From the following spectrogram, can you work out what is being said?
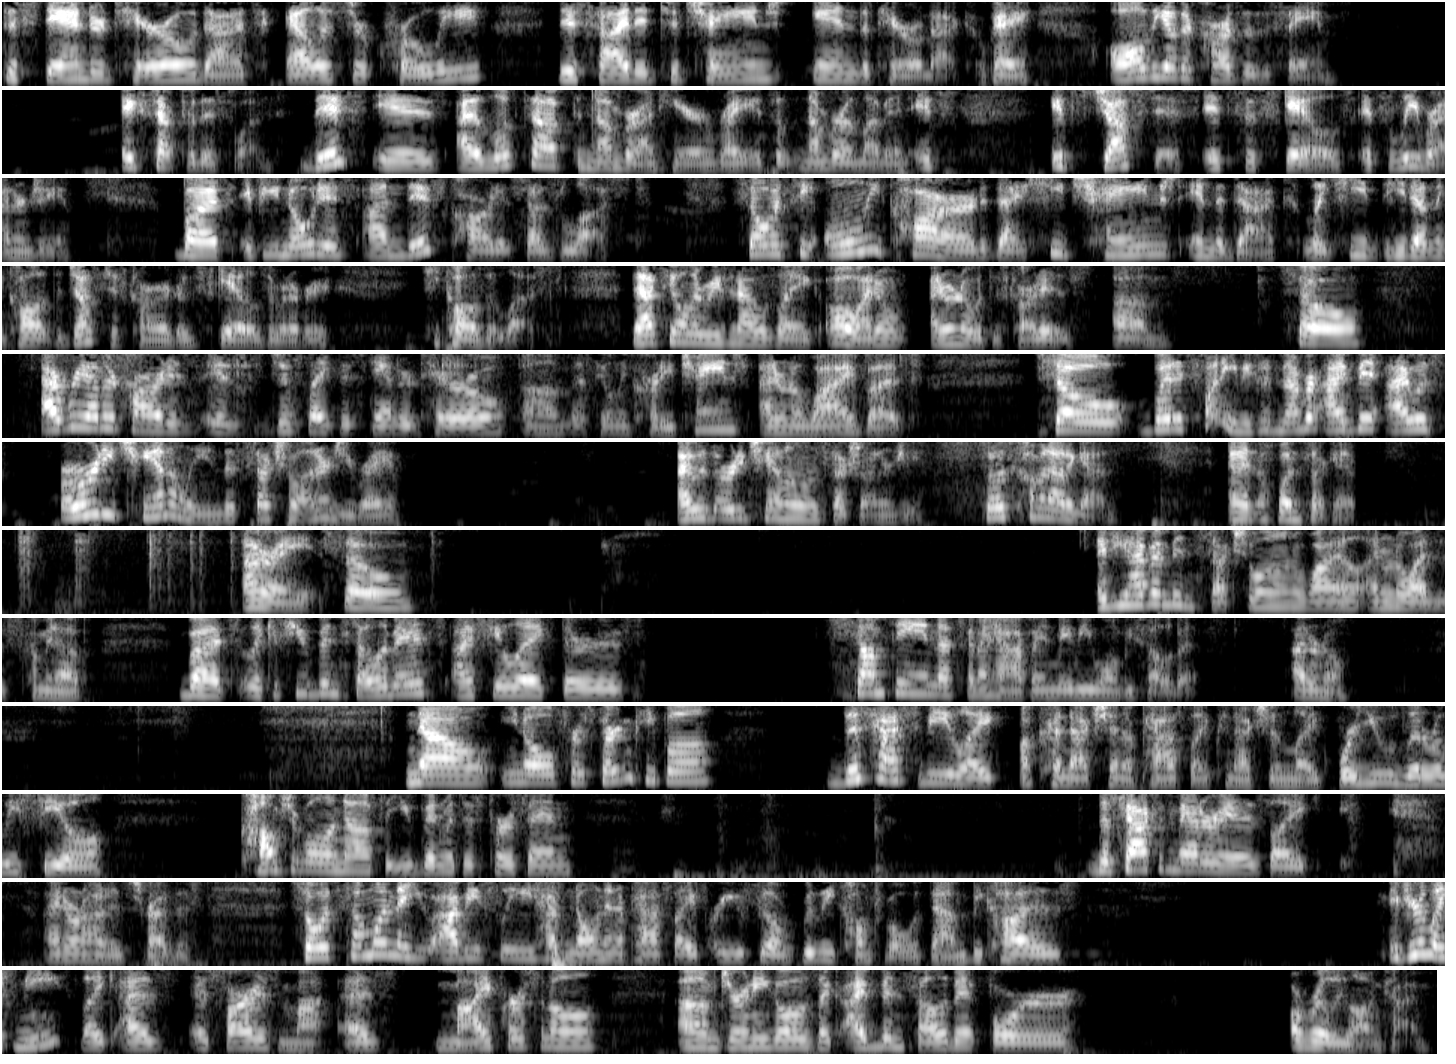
the standard tarot that Aleister Crowley decided to change in the tarot deck, okay? All the other cards are the same, except for this one. This is, I looked up the number on here, right? It's a number 11. It's, it's justice. It's the scales. It's Libra energy. But if you notice on this card, it says lust. So it's the only card that he changed in the deck. Like he he doesn't call it the justice card or the scales or whatever. He calls it lust. That's the only reason I was like, "Oh, I don't I don't know what this card is." Um so every other card is is just like the standard tarot. Um that's the only card he changed. I don't know why, but so but it's funny because remember I've been I was already channeling the sexual energy, right? I was already channeling sexual energy. So it's coming out again. And one second. All right, so if you haven't been sexual in a while, I don't know why this is coming up, but like if you've been celibate, I feel like there's something that's going to happen. Maybe you won't be celibate. I don't know. Now, you know, for certain people, this has to be like a connection, a past life connection, like where you literally feel comfortable enough that you've been with this person. The fact of the matter is, like, I don't know how to describe this. So it's someone that you obviously have known in a past life or you feel really comfortable with them because if you're like me, like as as far as my as my personal um journey goes, like I've been celibate for a really long time.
